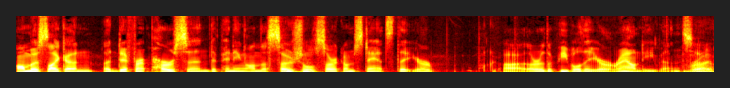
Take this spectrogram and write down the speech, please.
almost like a, a different person depending on the social circumstance that you're uh, or the people that you're around even so Right.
